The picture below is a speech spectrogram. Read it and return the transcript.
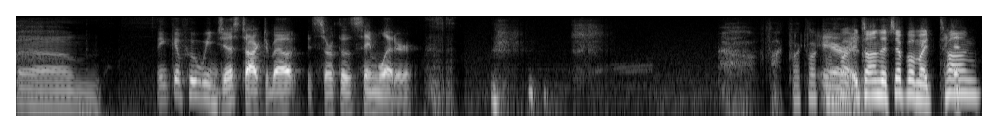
um, Think of who we just talked about. It starts with the same letter. Fuck, fuck, fuck, fuck, Aaron. fuck. It's on the tip of my tongue.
